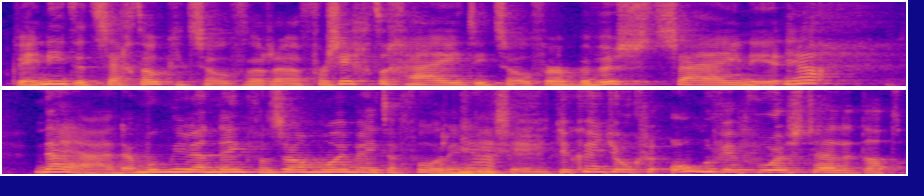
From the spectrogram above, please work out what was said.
Ik weet niet, het zegt ook iets over eh, voorzichtigheid, iets over bewustzijn. Ja. Nou ja, daar moet ik nu aan denken van zo'n mooi metafoor in ja. die zin. Je kunt je ook ongeveer voorstellen dat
